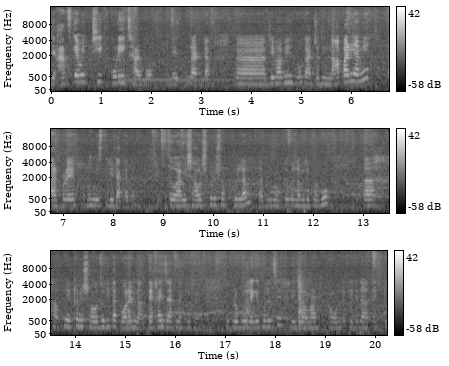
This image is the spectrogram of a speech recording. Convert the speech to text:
যে আজকে আমি ঠিক করেই ছাড়বো, যে কুলারটা। যেভাবেই হোক, আর যদি না পারি আমি, তারপরে এখন মিস্ত্রি ডাকা যাবে। তো আমি সাহস করে সব খুললাম। তারপরে প্রভুকে বললাম যে, প্রভু আপনি একটুখানি সহযোগিতা করেন না, দেখাই যাক না কি হয়। তো প্রভু লেগে পড়েছে। এই যে আমার আঙুলটা কেটে যাওয়াতে একটু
